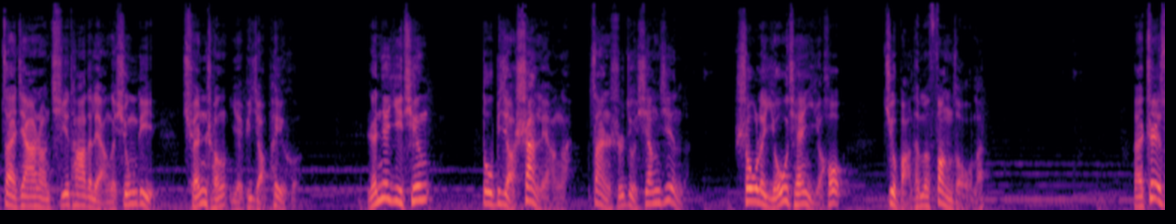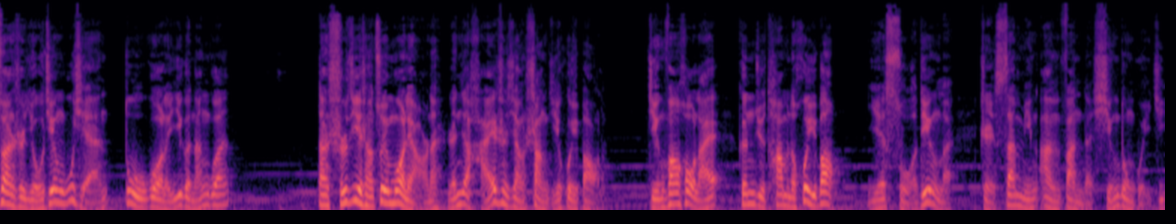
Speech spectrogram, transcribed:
再加上其他的两个兄弟全程也比较配合，人家一听都比较善良啊，暂时就相信了。收了油钱以后，就把他们放走了。哎，这算是有惊无险，度过了一个难关。但实际上最末了呢，人家还是向上级汇报了。警方后来根据他们的汇报，也锁定了这三名案犯的行动轨迹。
